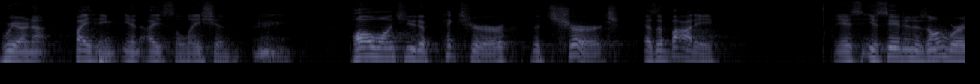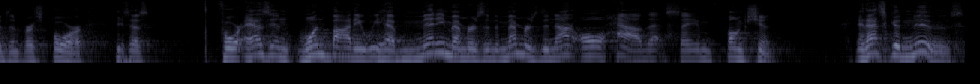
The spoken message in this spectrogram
We are not fighting in isolation. Paul wants you to picture the church as a body. You see it in his own words in verse 4. He says, For as in one body we have many members, and the members do not all have that same function. And that's good news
